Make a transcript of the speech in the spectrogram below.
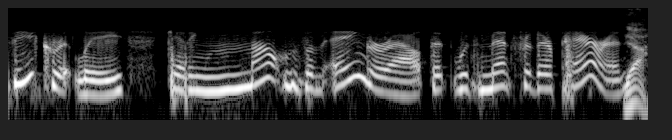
secretly getting mountains of anger out that was meant for their parents Yeah.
